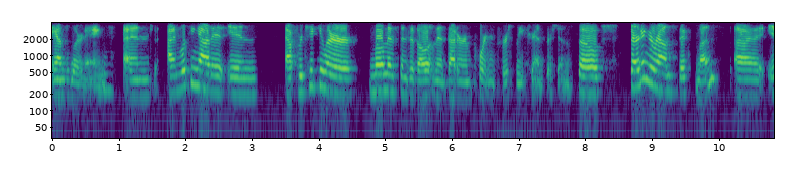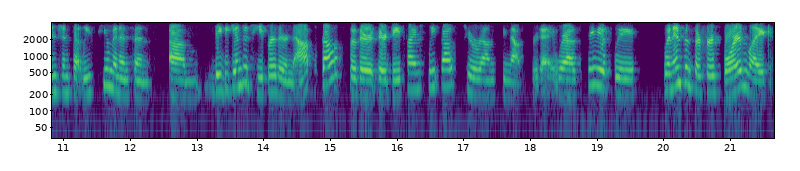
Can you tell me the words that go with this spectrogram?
and learning. And I'm looking at it in at particular moments in development that are important for sleep transition. So, starting around six months, uh, infants, at least human infants, um, they begin to taper their nap bouts, so their their daytime sleep bouts, to around two naps per day. Whereas previously, when infants are first born, like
